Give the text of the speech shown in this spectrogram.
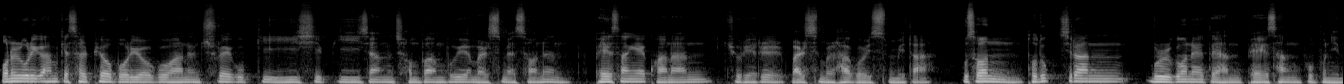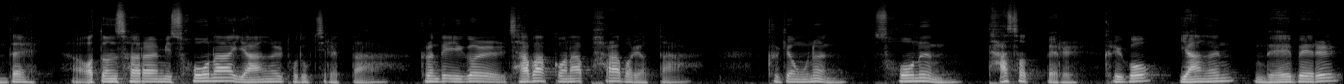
오늘 우리가 함께 살펴보려고 하는 출애굽기 22장 전반부의 말씀에서는 배상에 관한 규례를 말씀을 하고 있습니다. 우선 도둑질한 물건에 대한 배상 부분인데 어떤 사람이 소나 양을 도둑질했다. 그런데 이걸 잡았거나 팔아버렸다. 그 경우는 소는 다섯 배를 그리고 양은 네 배를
